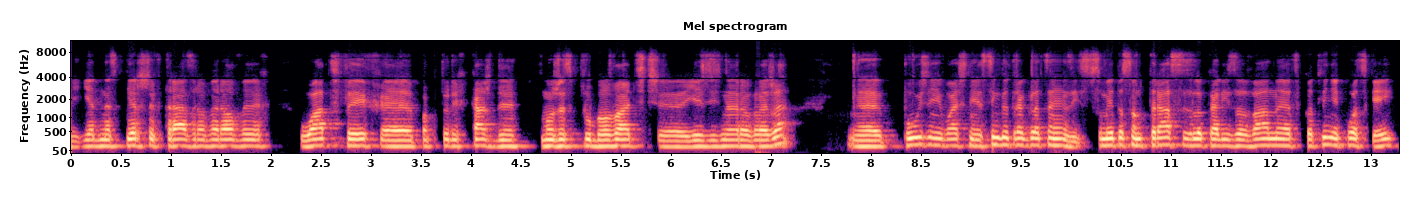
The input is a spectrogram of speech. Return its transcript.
jedne z pierwszych tras rowerowych łatwych, e, po których każdy może spróbować e, jeździć na rowerze. E, później właśnie single track dla. W sumie to są trasy zlokalizowane w Kotlinie Kłodzkiej.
